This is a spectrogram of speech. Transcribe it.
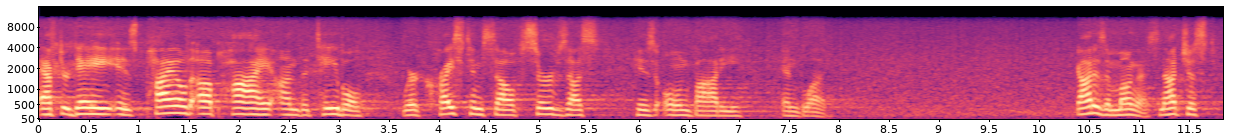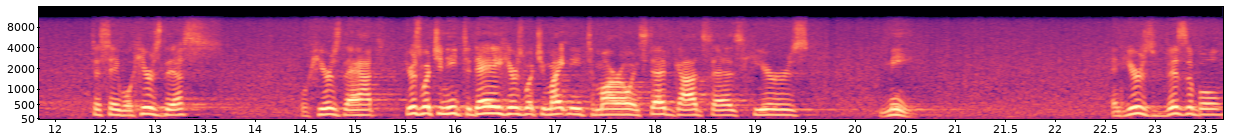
after day is piled up high on the table where Christ Himself serves us His own body and blood. God is among us, not just to say, well, here's this, or here's that, here's what you need today, here's what you might need tomorrow. Instead, God says, here's me. And here's visible,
